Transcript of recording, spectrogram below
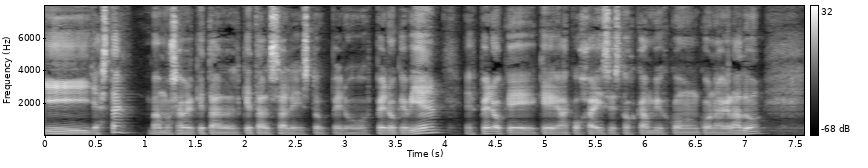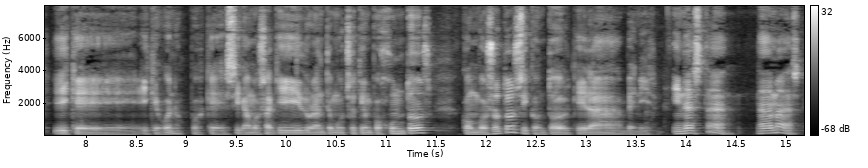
Y ya está, vamos a ver qué tal, qué tal sale esto, pero espero que bien, espero que, acojáis estos cambios con, agrado y que, y que, bueno, pues que sigamos aquí durante mucho tiempo juntos con vosotros y con todo el que quiera venir. Y nada está, nada más.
